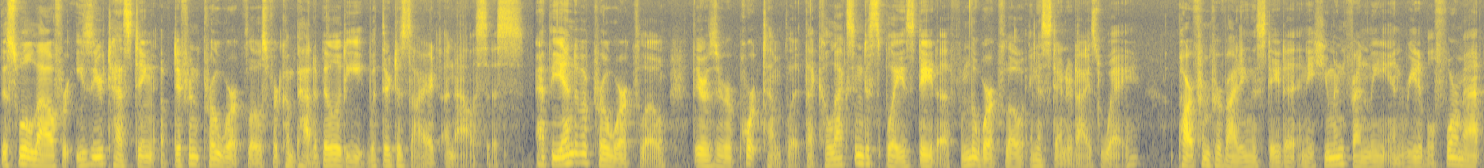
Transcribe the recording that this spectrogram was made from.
This will allow for easier testing of different Pro workflows for compatibility with their desired analysis. At the end of a Pro workflow, there is a report template that collects and displays data from the workflow in a standardized way. Apart from providing this data in a human-friendly and readable format,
